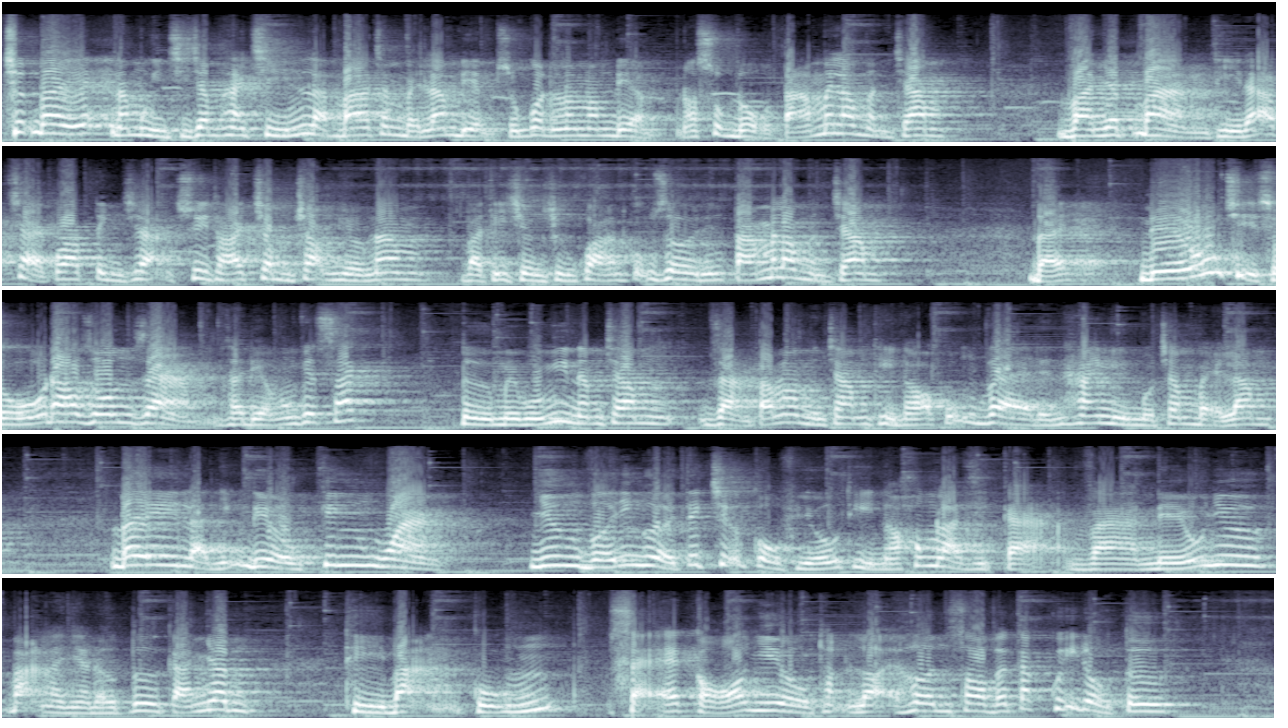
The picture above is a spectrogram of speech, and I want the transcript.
trước đây ấy, năm 1929 là 375 điểm xuống còn 55 điểm nó sụp đổ 85% và Nhật Bản thì đã trải qua tình trạng suy thoái trầm trọng nhiều năm và thị trường chứng khoán cũng rơi đến 85% đấy, nếu chỉ số Dow Jones giảm, thời điểm ông viết sách, từ 14.500 giảm 85% thì nó cũng về đến 2.175 đây là những điều kinh hoàng, nhưng với những người tích trữ cổ phiếu thì nó không là gì cả. Và nếu như bạn là nhà đầu tư cá nhân thì bạn cũng sẽ có nhiều thuận lợi hơn so với các quỹ đầu tư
